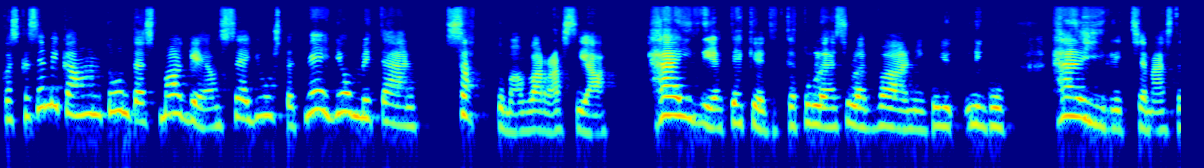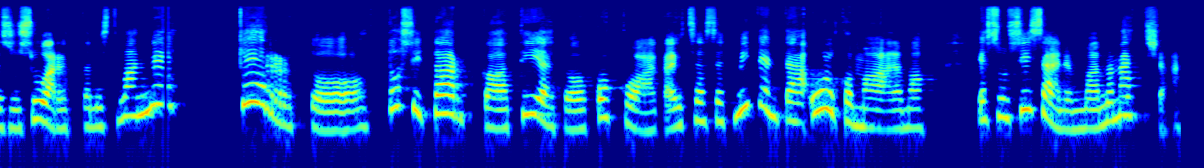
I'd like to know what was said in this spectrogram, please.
Koska se, mikä on tunteessa magia, on se just, että ne ei ole mitään sattumanvaraisia häiriötekijät, jotka tulee sulle vaan niin kuin, niin kuin häiritsemään sitä sun suorittamista, vaan ne kertoo tosi tarkkaa tietoa koko aika itse asiassa, että miten tämä ulkomaailma ja sun sisäinen maailma matchaa.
